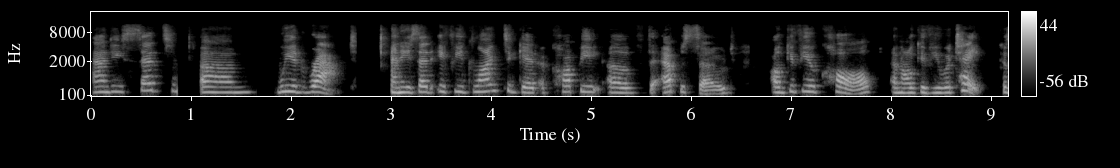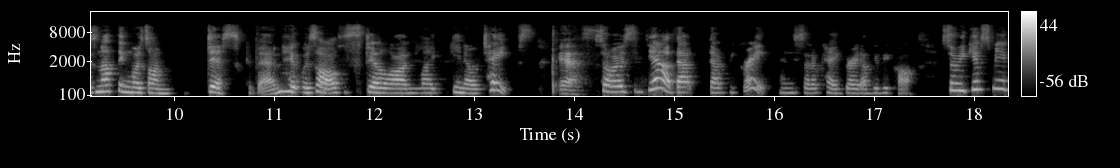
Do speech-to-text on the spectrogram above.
And he said to um, we had wrapped, and he said, if you'd like to get a copy of the episode, I'll give you a call and I'll give you a tape because nothing was on disc then. It was all still on like you know tapes. Yes. So I said, yeah, that that'd be great. And he said, okay, great, I'll give you a call. So he gives me a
